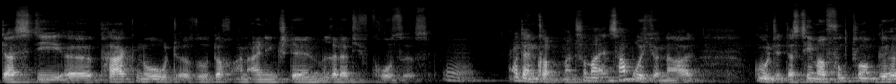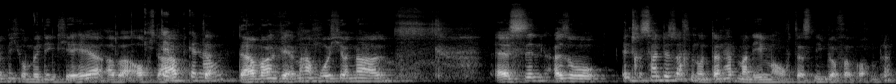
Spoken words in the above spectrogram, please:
dass die äh, Parknot also doch an einigen Stellen relativ groß ist. Mhm. Und dann kommt man schon mal ins Hamburg-Journal Gut, das Thema Funkturm gehört nicht unbedingt hierher, aber auch Stimmt, da, genau. da, da, waren wir im Hamburg-Journal. Es sind also interessante Sachen und dann hat man eben auch das Niendorfer Wochenblatt.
